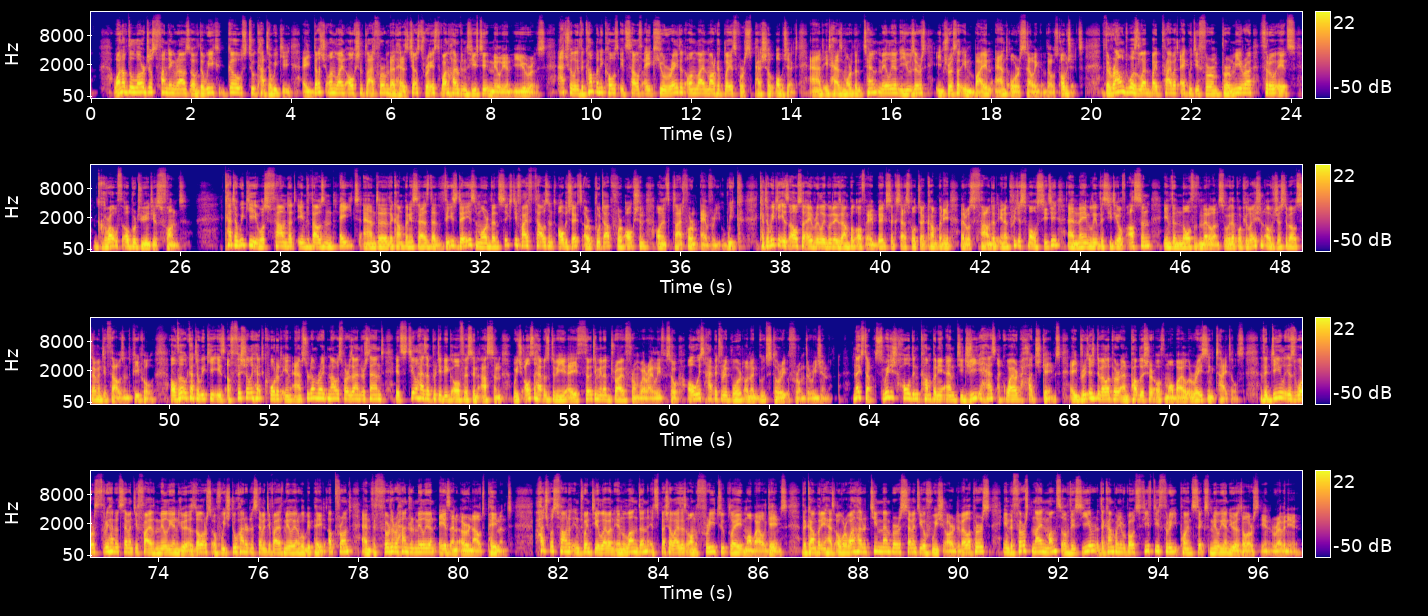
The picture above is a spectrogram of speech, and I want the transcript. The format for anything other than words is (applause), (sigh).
One of the largest funding rounds of the week goes to Catawiki, a Dutch online auction platform that has just raised 150 million euros. Actually, the company calls itself a curated online marketplace for special object, and it has more than 10 million users interested in buying and or selling those objects. The round was led by private equity firm Permira through its Growth Opportunities Fund. Catawiki was founded in 2008, and uh, the company says that these days more than 65,000 objects are put up for auction on its platform every week. Catawiki is also a really good example of a big successful tech company that was founded in a pretty small city, and namely the city of Assen in the north of the Netherlands, with a population of just about 70,000 people. Although Catawiki is officially headquartered in Amsterdam right now, as far as I understand, it still has a pretty big office in Assen which also happens to be a 30 minute drive from where I live. So, always happy to report on a good story from the region. Next up, Swedish holding company MTG has acquired Hutch Games, a British developer and publisher of mobile racing titles. The deal is worth 375 million US dollars, of which 275 million will be paid upfront, and the further 100 million is an earnout payment. Hutch was founded in 2011 in London. It specializes on free to play mobile games. The company has over 100 team members, 70 of which are developers. In the first nine months of this year, the company reports 53.6 million US dollars in revenue.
